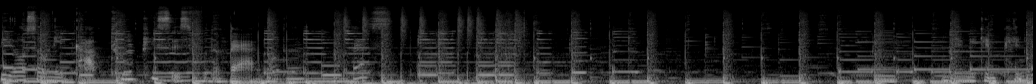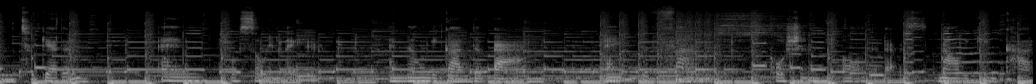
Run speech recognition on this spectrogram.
We also need cut two pieces for the back of the vest. Them together and for sewing later. And then we got the back and the front portion of the vest. Now we can cut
